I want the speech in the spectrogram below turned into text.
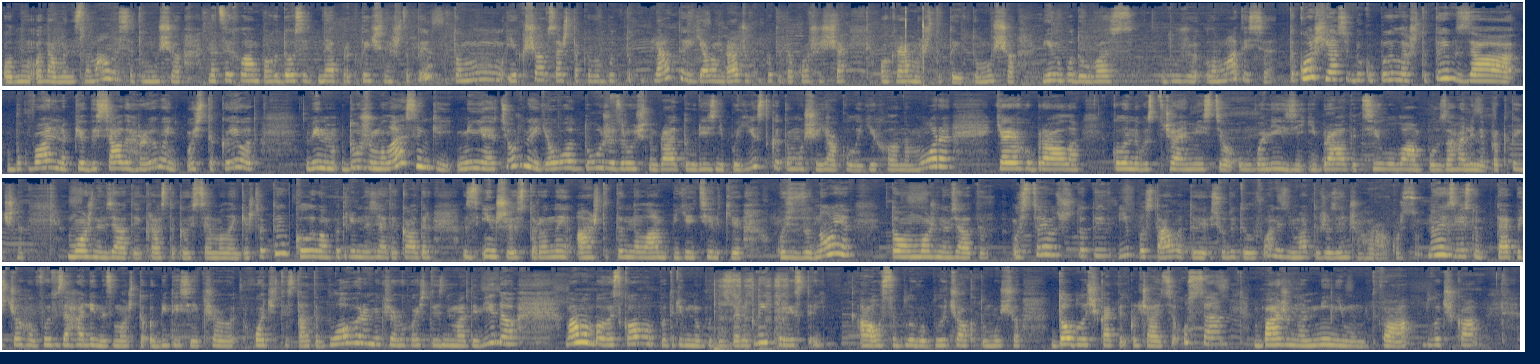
Одну одна в мене сламалася, тому що на цих лампах досить непрактичний штатив. Тому, якщо все ж таки ви будете купляти, я вам раджу купити також ще окремо штатив, тому що він буде у вас дуже ламатися. Також я собі купила штатив за буквально 50 гривень. Ось такий от. Він дуже малесенький, мініатюрний, його дуже зручно брати у різні поїздки, тому що я коли їхала на море, я його брала. Коли не вистачає місця у валізі і брати цілу лампу взагалі не практично, можна взяти якраз такий ось цей маленький штатив. Коли вам потрібно зняти кадр з іншої сторони, а штатив на лампі є тільки ось з одної, то можна взяти ось цей от штатив і поставити сюди телефон і знімати вже з іншого ракурсу. Ну і звісно, те, без чого ви взагалі не зможете обійтися, якщо ви хочете стати блогером, якщо ви хочете знімати відео, вам обов'язково потрібно буде зарядний пристрій. А особливо блочок, тому що до блочка підключається усе. Бажано мінімум два блочка,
